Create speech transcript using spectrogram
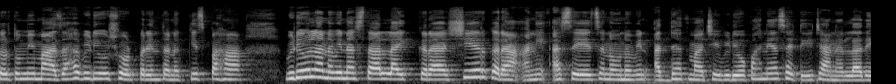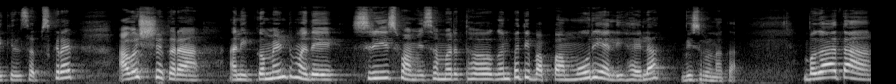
तर तुम्ही माझा हा व्हिडिओ शेवटपर्यंत नक्कीच पहा. व्हिडिओला नवीन असता लाईक करा शेअर करा आणि असेच नवनवीन अध्यात्माचे व्हिडिओ पाहण्यासाठी चॅनलला देखील सबस्क्राईब अवश्य करा. आणि कमेंटमध्ये श्री स्वामी समर्थ गणपती बाप्पा मोर्या लिहायला विसरू नका. बघा आता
